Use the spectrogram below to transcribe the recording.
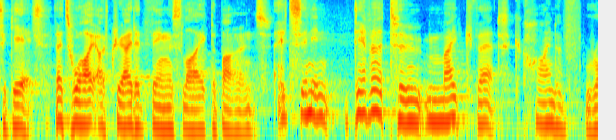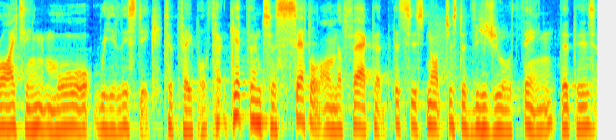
to get. That's why I've created things like the bones. It's an endeavour to make that kind of writing more realistic to people, to get them to settle on the fact that this is not just a visual thing, that there's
